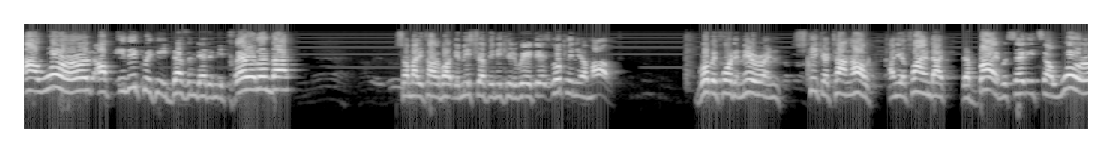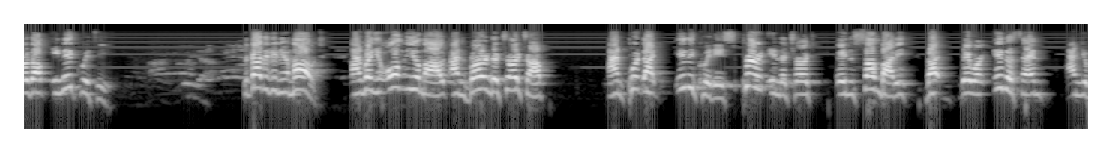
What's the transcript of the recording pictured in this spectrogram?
a world of iniquity. Doesn't get any clearer than that. Somebody talk about the mystery of iniquity where it is. Look in your mouth. Go before the mirror and stick your tongue out, and you'll find that the Bible said it's a word of iniquity. You got it in your mouth. And when you open your mouth and burn the church up and put that iniquity spirit in the church in somebody that they were innocent and you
